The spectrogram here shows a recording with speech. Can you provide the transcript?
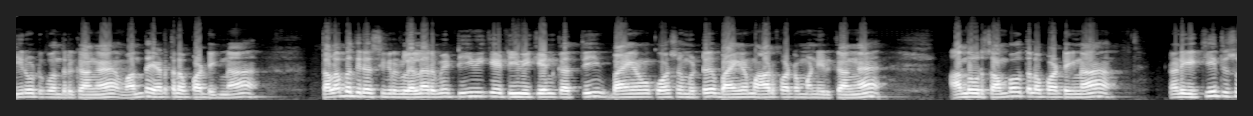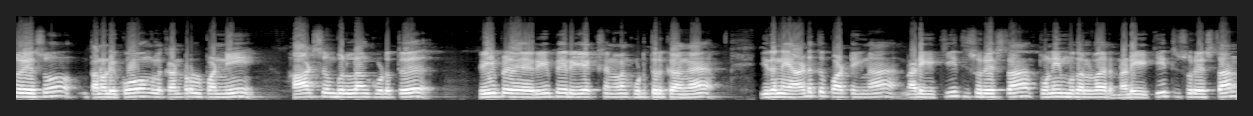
ஈரோட்டுக்கு வந்திருக்காங்க. வந்த இடத்துல பார்த்தீங்கன்னா தளபதி ரசிகர்கள் எல்லாருமே டிவிகே டிவிகேன்னு கத்தி பயங்கரமாக கோஷமிட்டு பயங்கரமாக ஆர்ப்பாட்டம் பண்ணியிருக்காங்க. அந்த ஒரு சம்பவத்தில் பார்த்தீங்கன்னா நடிகை கீர்த்தி சுரேஷும் தன்னுடைய கோவங்களை கண்ட்ரோல் பண்ணி ஹார்ட் சிம்பிள்லாம் கொடுத்து ரீப்ளே ரீப்ளே ரியாக்ஷன்லாம் கொடுத்துருக்காங்க. இதனை அடுத்து பார்த்தீங்கன்னா நடிகை கீர்த்தி சுரேஷ் தான் துணை முதல்வர். நடிகை கீர்த்தி சுரேஷ் தான்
